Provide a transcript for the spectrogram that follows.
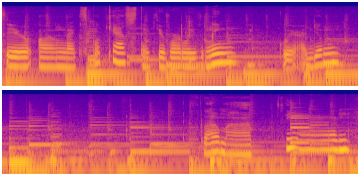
See you on next podcast. Thank you for listening. Gue Ajeng. Selamat siang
